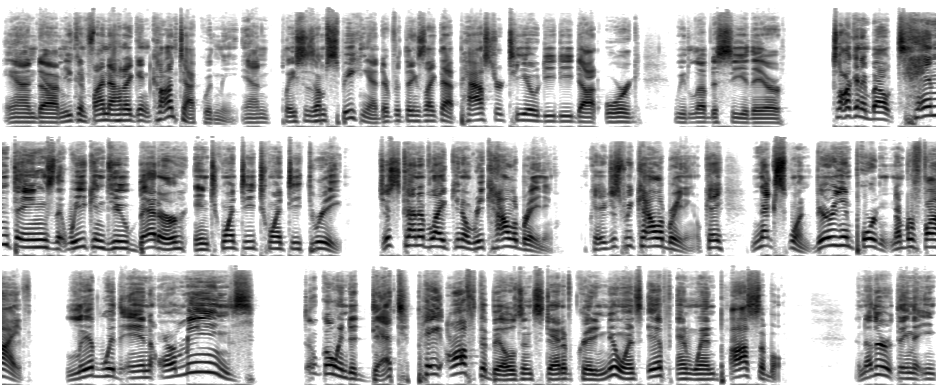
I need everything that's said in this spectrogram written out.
And um, you can find out how to get in contact with me and places I'm speaking at, different things like that. PastorTodd.org. We'd love to see you there. Talking about 10 things that we can do better in 2023. Just kind of like, you know, recalibrating. Okay, just recalibrating. Okay, next one, very important. Number five, live within our means. Don't go into debt. Pay off the bills instead of creating new ones if and when possible. Another thing that you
